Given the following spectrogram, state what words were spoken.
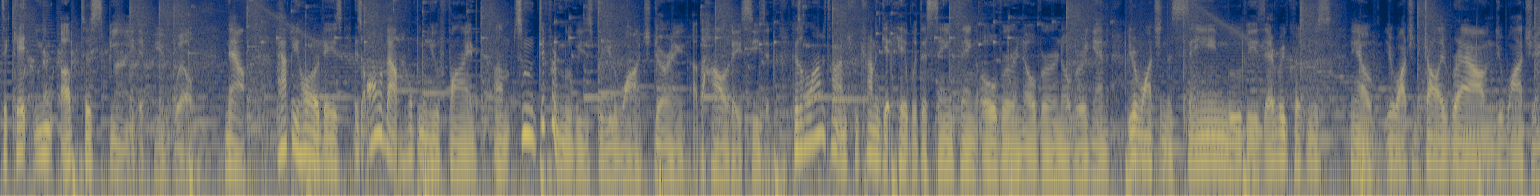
to get you up to speed, if you will. Now, Happy Horror Days is all about helping you find um, some different movies for you to watch during uh, the holiday season. Because a lot of times we kind of get hit with the same thing over and over and over again. You're watching the same movies every Christmas. You know, you're watching Charlie Brown, you're watching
